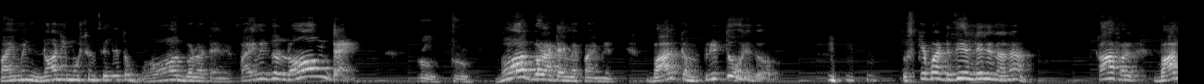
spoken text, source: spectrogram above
फाइव मिनट नॉन इमोशन से ले तो बहुत बड़ा टाइम है। Five minute long time true true बहुत बड़ा टाइम है फाइव मिनट बार कंप्लीट तो होने दो। उसके बाद डिसीज़न ले लेना ना। कहा फ़र्क बार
